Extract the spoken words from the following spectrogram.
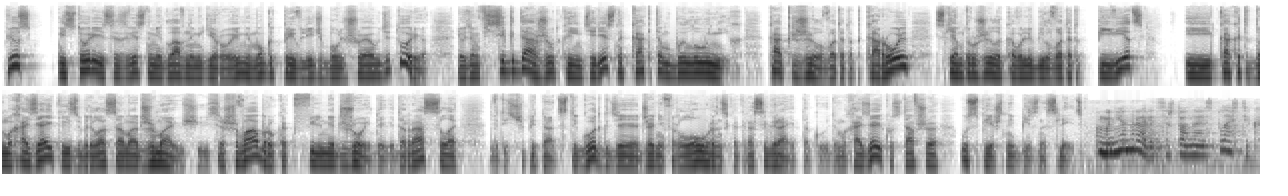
плюс Истории с известными главными героями могут привлечь большую аудиторию. Людям всегда жутко интересно, как там было у них. Как жил вот этот король, с кем дружил и кого любил вот этот певец – и как эта домохозяйка изобрела самоотжимающуюся швабру, как в фильме «Джой» Дэвида Рассела, 2015 год, где Дженнифер Лоуренс как раз играет такую домохозяйку, ставшую успешной бизнес-леди. Мне нравится, что она из пластика,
